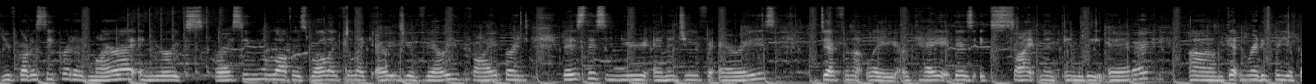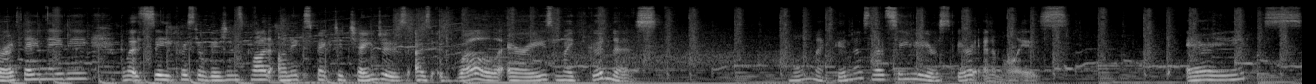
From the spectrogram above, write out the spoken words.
you've got a secret admirer and you're expressing your love as well. I feel like Aries, you're very vibrant. There's this new energy for Aries definitely okay? There's excitement in the air. Um, getting ready for your birthday maybe. Let's see crystal visions card unexpected changes as well aries. My goodness. Oh my goodness let's see who your spirit animal is. Aries.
